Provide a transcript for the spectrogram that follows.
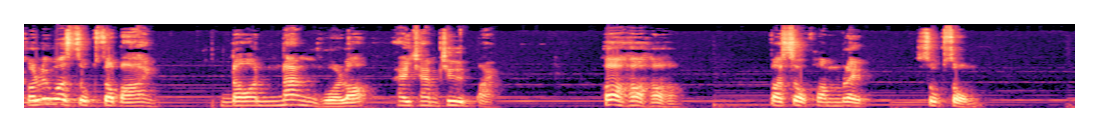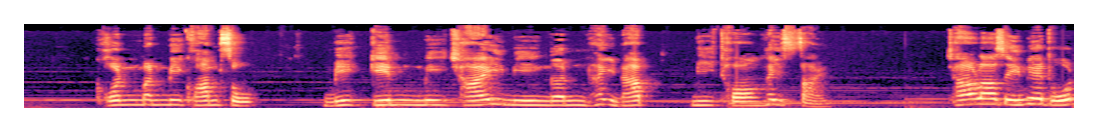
เขาเรียกว่าสุขสบาย นอนนั่งหัวเราะให้แช่มชื่นไปฮ่าฮ่าฮ่า ประสบความสำเร็จสุขสม คนมันมีความสุข มีกินมีใช้มีเงินให้นับ มีทองให้ใส่ ชาวราศีเมถุน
